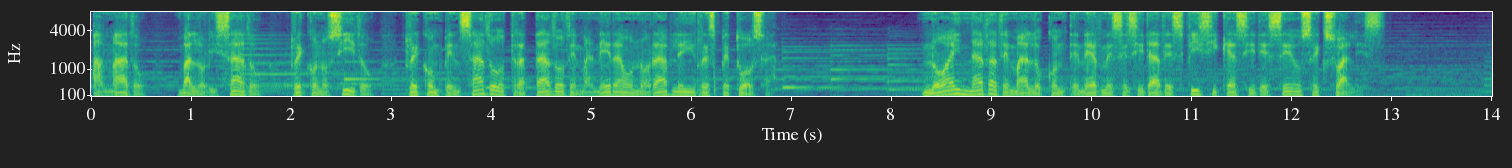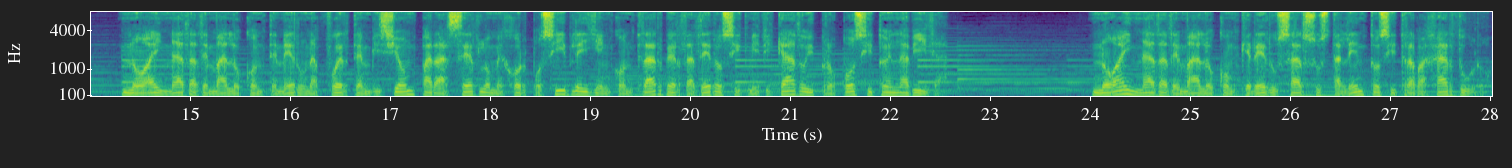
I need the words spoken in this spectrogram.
amado, valorizado, reconocido, recompensado o tratado de manera honorable y respetuosa. No hay nada de malo con tener necesidades físicas y deseos sexuales. No hay nada de malo con tener una fuerte ambición para hacer lo mejor posible y encontrar verdadero significado y propósito en la vida. No hay nada de malo con querer usar sus talentos y trabajar duro.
